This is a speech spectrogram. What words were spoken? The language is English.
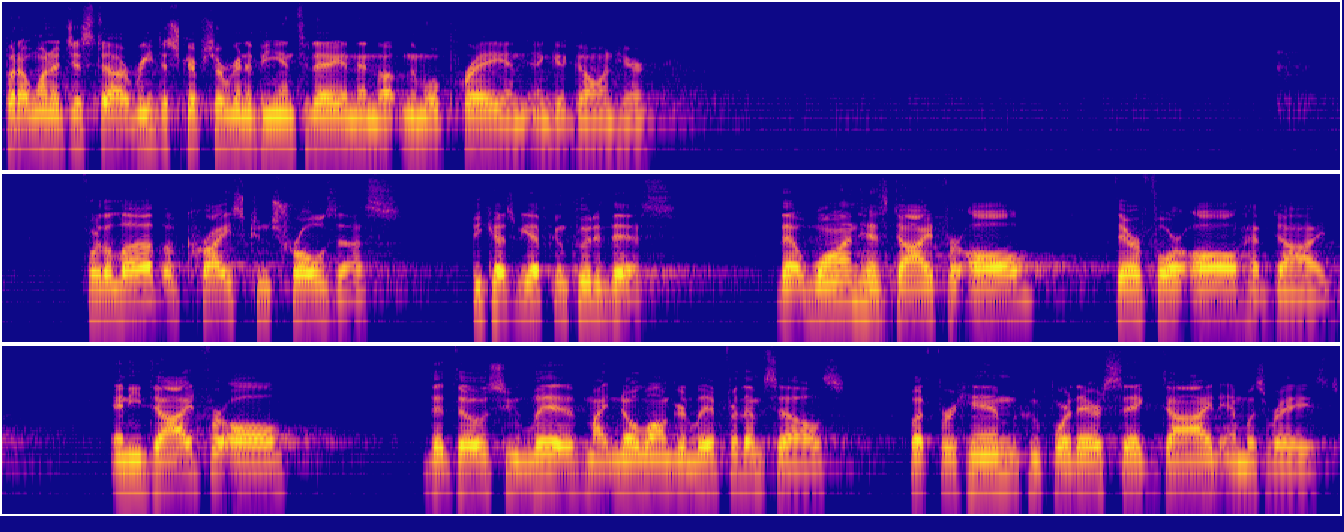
but I want to just uh, read the scripture we're going to be in today, and then, and then we'll pray and, and get going here. For the love of Christ controls us, because we have concluded this that one has died for all, therefore all have died. And he died for all, that those who live might no longer live for themselves, but for him who for their sake died and was raised.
